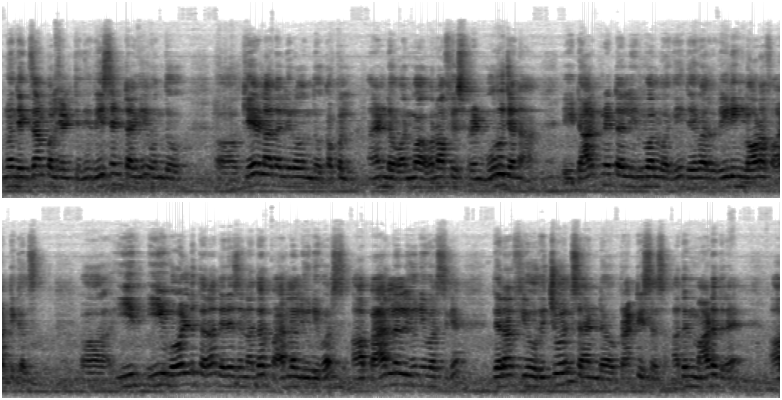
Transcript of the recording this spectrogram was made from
ಇನ್ನೊಂದು ಎಕ್ಸಾಂಪಲ್ ಹೇಳ್ತೀನಿ. ರೀಸೆಂಟಾಗಿ ಒಂದು ಆ, ಕೇರಳದಲ್ಲಿರೋ ಒಂದು couple and one one of his friend ಮೂರು ಜನ ಈ ಡಾರ್ಕ್ ನೆಟ್ಟಲ್ಲಿ ಇನ್ವಾಲ್ವ್ ಆಗಿ they are reading load of articles ಈ ಈ ವರ್ಲ್ಡ್ ಥರ there is another parallel universe ಆ ಪ್ಯಾರಲಲ್ ಯೂನಿವರ್ಸ್ಗೆ there are few rituals and practices ಅದನ್ನು ಮಾಡಿದ್ರೆ ಆ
